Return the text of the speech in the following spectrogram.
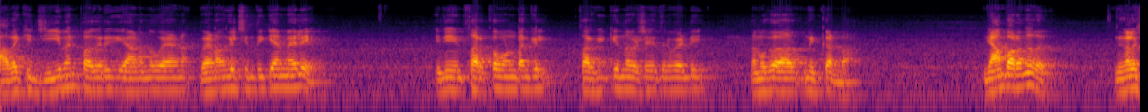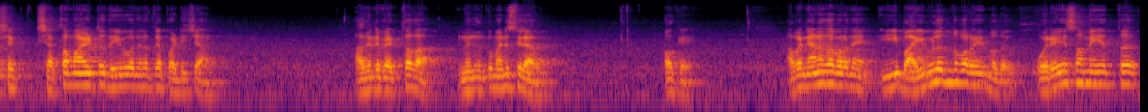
അവയ്ക്ക് ജീവൻ പകരുകയാണെന്ന് വേണം വേണമെങ്കിൽ ചിന്തിക്കാൻ മേലേ. ഇനിയും തർക്കമുണ്ടെങ്കിൽ തർക്കിക്കുന്ന വിഷയത്തിന് വേണ്ടി നമുക്ക് നിൽക്കണ്ട ഞാൻ പറഞ്ഞത് നിങ്ങൾ ശക്തമായിട്ട് ദൈവവചനത്തെ പഠിച്ചാൽ അതിന്റെ വ്യക്തത നിങ്ങൾക്ക് മനസ്സിലാകും ഓക്കെ. അപ്പം ഞാനതാ പറഞ്ഞേ ഈ ബൈബിൾ എന്ന് പറയുന്നത് ഒരേ സമയത്ത്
